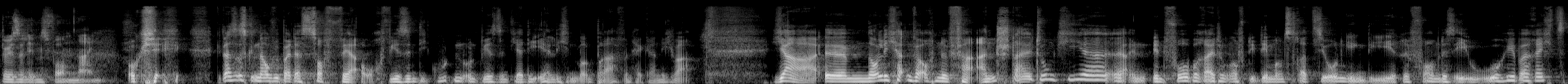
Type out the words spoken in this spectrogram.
böse Lebensform nein. Okay. Das ist genau wie bei der Software auch. Wir sind die Guten und wir sind ja die ehrlichen und braven Hacker, nicht wahr? Ja, ähm, neulich hatten wir auch eine Veranstaltung hier äh, in, in, Vorbereitung auf die Demonstration gegen die Reform des EU-Urheberrechts.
